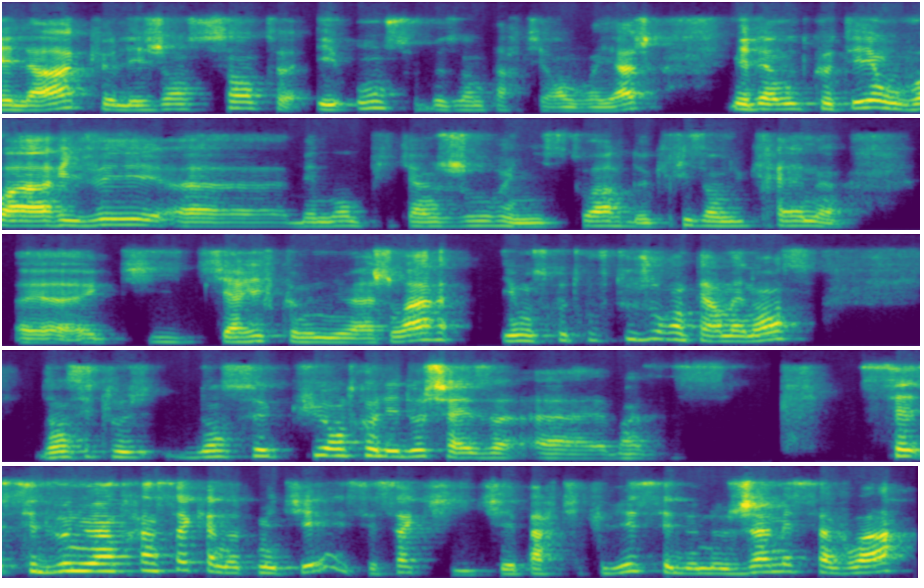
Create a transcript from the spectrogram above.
est là, que les gens sentent et ont ce besoin de partir en voyage. Mais d'un autre côté, on voit arriver euh, maintenant depuis 15 jours une histoire de crise en Ukraine euh, qui, arrive comme un nuage noir et on se retrouve toujours en permanence dans, cette, dans ce cul entre les deux chaises. Euh, ben, c'est devenu intrinsèque à notre métier c'est ça qui, est particulier, c'est de ne jamais savoir,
